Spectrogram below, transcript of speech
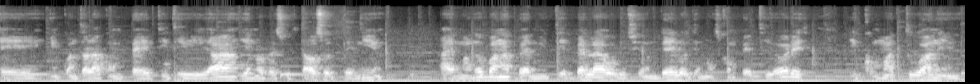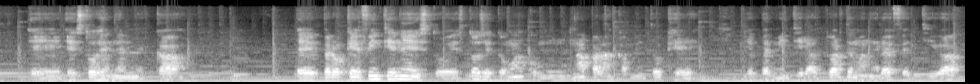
eh, en cuanto a la competitividad y en los resultados obtenidos. Además nos van a permitir ver la evolución de los demás competidores y cómo actúan eh, estos en el mercado. Eh, pero ¿qué fin tiene esto? Esto se toma como un apalancamiento que, que permitirá actuar de manera efectiva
